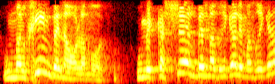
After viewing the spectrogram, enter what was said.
הוא מלחין בין העולמות, הוא מקשר בין מדרגה למדרגה,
